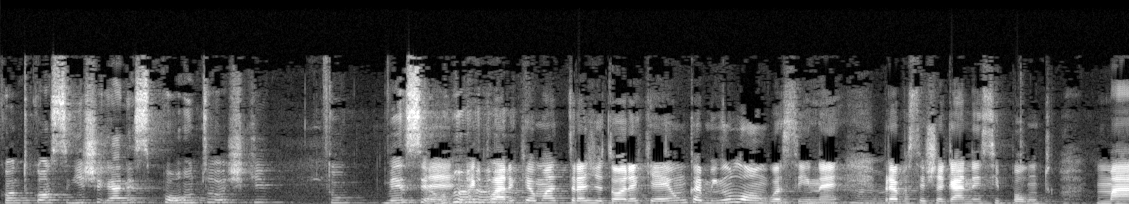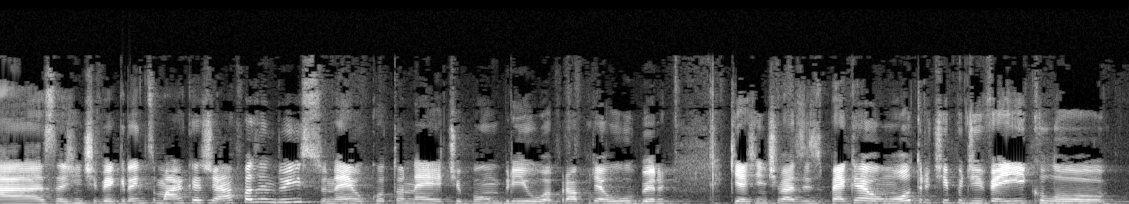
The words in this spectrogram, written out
quando conseguir chegar nesse ponto, acho que tu venceu. É, é, claro que é uma trajetória que é um caminho longo, assim, né? Uhum. para você chegar nesse ponto. Mas a gente vê grandes marcas já fazendo isso, né? O Cotonete, Bombril, a própria Uber, que a gente às vezes pega um outro tipo de veículo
